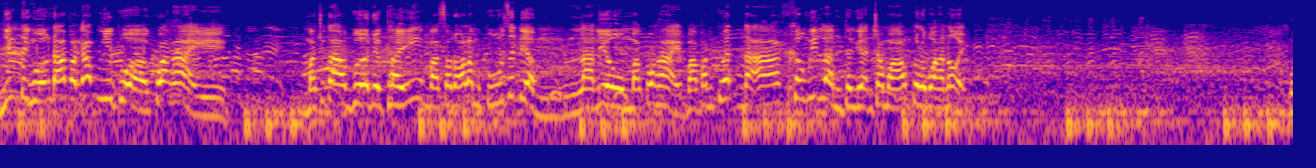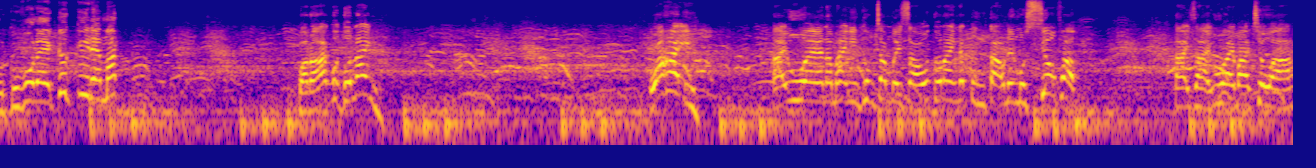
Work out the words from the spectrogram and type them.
Những tình huống đá phạt góc như của Quang Hải mà chúng ta vừa được thấy và sau đó là một cú dứt điểm là điều mà Quang Hải và Văn Quyết đã không ít lần thực hiện trong áo câu lạc bộ Hà Nội. Một cú vô lê cực kỳ đẹp mắt Quả đá của Tuấn Anh. Quá hay. Tại UE năm 2016, Tuấn Anh đã từng tạo nên một siêu phẩm tại giải U23 châu Á.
